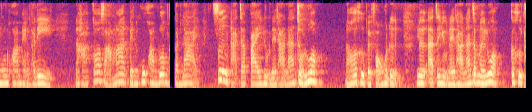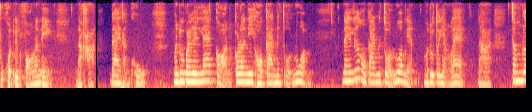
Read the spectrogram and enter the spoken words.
มูลความแห่งคดีนะคะก็สามารถเป็นคู่ความร่วมกันได้ ซึ่งอาจจะไปอยู่ในฐานะโจทย์ร่วมเนาะก็คือไปฟ้องคนอื่น หรืออาจจะอยู่ในฐานะจำเลยร่วม ก็คือถูกคนอื่นฟ้องนั่นเองนะคะ ได้ทั้งคู่ มาดูประเด็นแรกก่อน กรณีของการเป็นโจทย์ร่วม ในเรื่องของการเป็นโจทย์ร่วมเนี่ยมาดูตัวอย่างแรกนะคะจำเล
